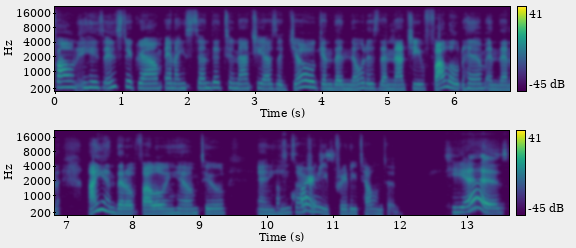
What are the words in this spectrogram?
found his Instagram and I sent it to Nachi as a joke and then noticed that Nachi followed him and then I ended up following him too. And Of he's actually pretty talented. He is.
